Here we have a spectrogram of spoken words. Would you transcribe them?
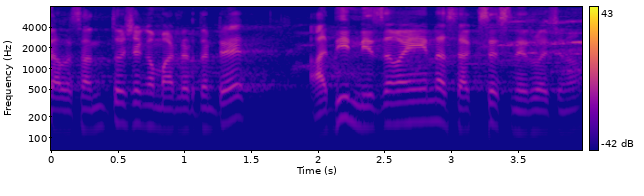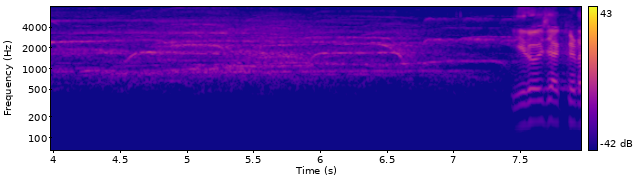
చాలా సంతోషంగా మాట్లాడుతుంటే అది నిజమైన సక్సెస్ నిర్వచనం. ఈరోజు అక్కడ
